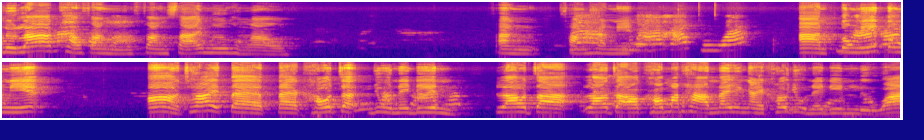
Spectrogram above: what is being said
หรือรากค่ะฝั่งฝั่งซ้ายมือของเรา ฝั่งฝั่งทางนี้หัวครับหัวอ่านตรงนี้ตรงนี้ อ่าใช่แต่แต่เขาจะอยู่ในดิน เราจะเราจะเอาเขามาทานได้ยังไงเขาอยู่ในดินหรือว่า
